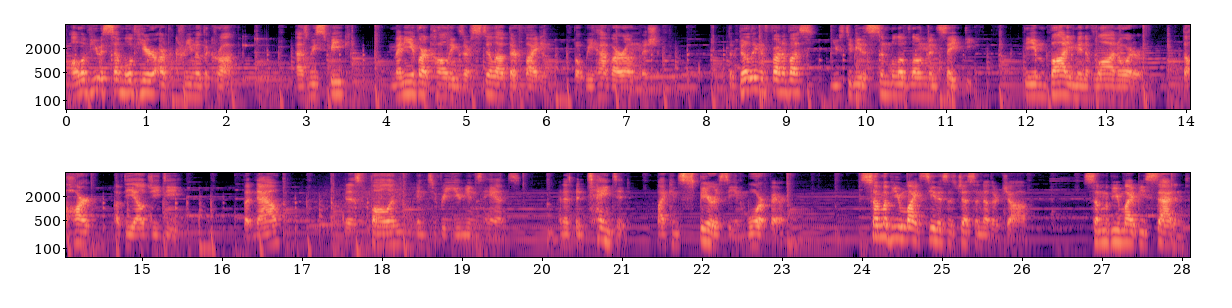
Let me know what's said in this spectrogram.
All of you assembled here are the cream of the crop. As we speak, many of our colleagues are still out there fighting, but we have our own mission. The building in front of us used to be the symbol of Lungmen's safety, the embodiment of law and order, the heart of the LGD. But now, it has fallen into Reunion's hands and has been tainted by conspiracy and warfare. Some of you might see this as just another job. Some of you might be saddened,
